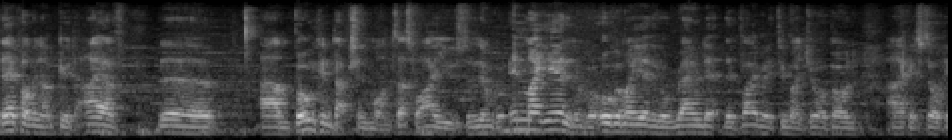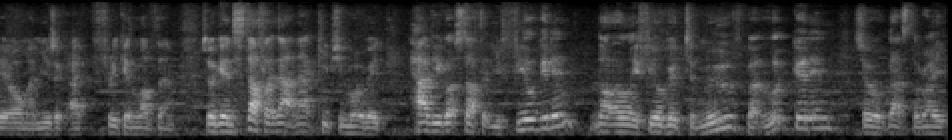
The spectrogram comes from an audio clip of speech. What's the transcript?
they're probably not good. I have the um, bone conduction ones. That's what I use. So they don't go in my ear, they don't go over my ear, they go round it, they vibrate through my jawbone, and I can still hear all my music. I freaking love them. So again, stuff like that, that keeps you motivated. Have you got stuff that you feel good in? Not only feel good to move, but look good in. So that's the right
